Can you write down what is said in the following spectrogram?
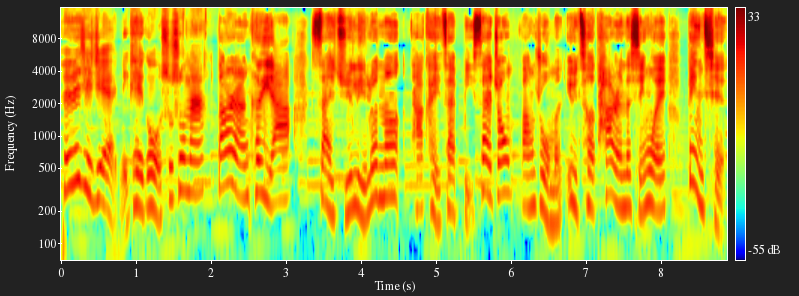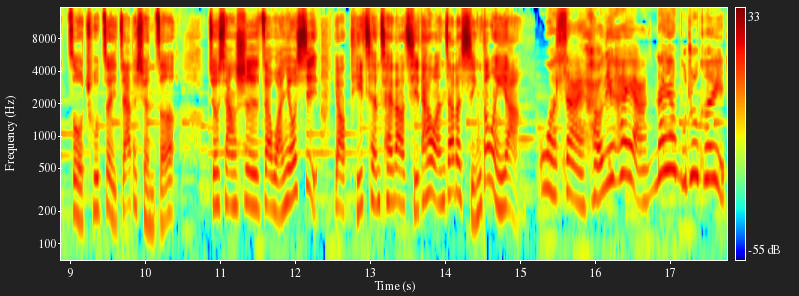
菲菲姐姐，你可以跟我说说吗？当然可以啊。赛局理论呢，它可以在比赛中帮助我们预测他人的行为，并且做出最佳的选择。就像是在玩游戏，要提前猜到其他玩家的行动一样。哇塞，好厉害呀！那样不就可以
